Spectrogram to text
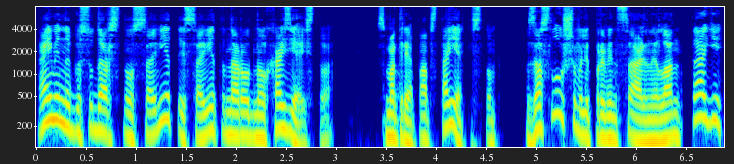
а именно Государственного совета и Совета народного хозяйства, смотря по обстоятельствам, заслушивали провинциальные лантаги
